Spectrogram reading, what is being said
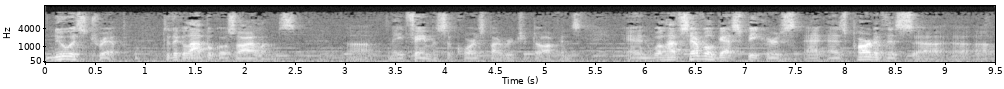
newest trip to the Galapagos Islands, uh, made famous, of course, by Richard Dawkins and we'll have several guest speakers as part of this uh, uh, uh,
